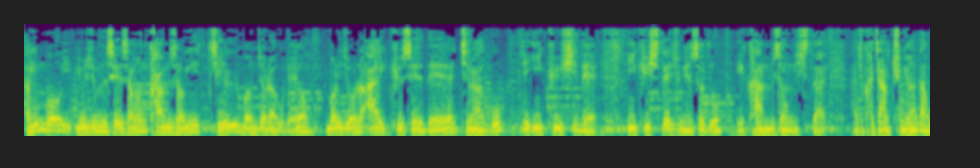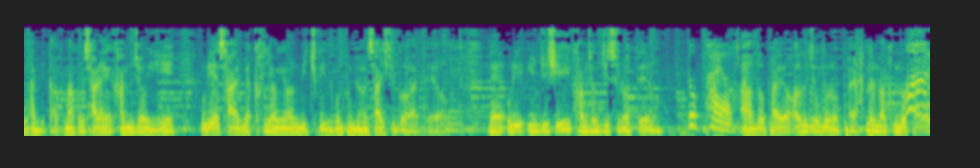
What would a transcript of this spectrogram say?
하긴 뭐 요즘 세상은 감성이 제일 먼저라고 그래요. 머리 좋은 IQ 세대에 지나고 이제 EQ 시대, EQ 시대 중에서도 이 감성 시대 아주 가장 중요하다고 합니다. 그만큼 사랑의 감정이 우리의 삶에 큰 영향을 미치고 있는 건 분명한 사실인 것 같아요. 네. 네, 우리 윤주 씨 감성 지수는 어때요? 높아요. 아, 높아요? 어느 정도 높아요? 하늘만큼 높아요?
